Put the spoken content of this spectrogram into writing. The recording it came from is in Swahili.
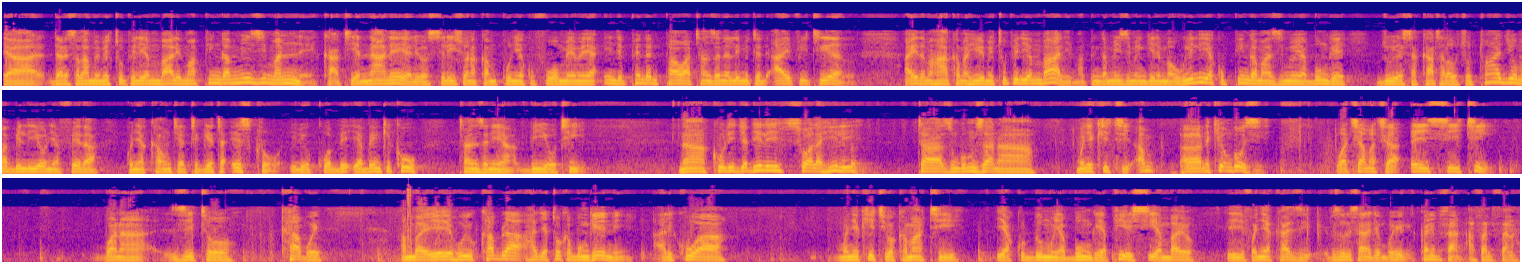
ya Dar es Salaam imetupilia mbali mapingamizi manne kati ya nane yaliyowasilishwa na kampuni ya kufua umeme ya Independent Power Tanzania Limited IPTL. Aidha, mahakama hiyo imetupilia mbali mapingamizi mengine mawili ya kupinga maazimio ya bunge juu ya sakata la uchotwaji wa mabilioni ya fedha kwenye akaunti ya Tegeta Escrow iliyokuwa ya Benki Kuu Tanzania BOT. Na kulijadili suala hili tazungumza na mwenyekiti uh, ni kiongozi wa chama cha ACT Bwana Zito Kabwe ambaye yeye huyu kabla hajatoka bungeni alikuwa mwenyekiti wa kamati ya kudumu ya bunge ya PAC ambayo ilifanyia kazi vizuri sana jambo hili. Karibu sana. Asante sana.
